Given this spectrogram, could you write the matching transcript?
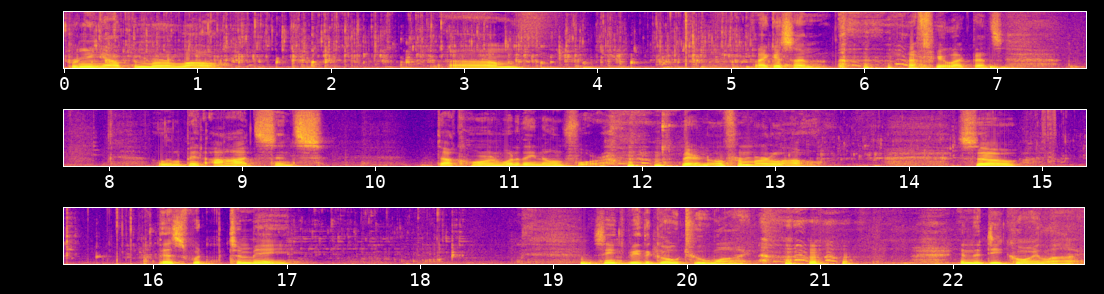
bringing out the Merlot. Um, I guess I'm, I feel like that's a little bit odd since Duckhorn, what are they known for? They're known for Merlot. So this would, to me, seem to be the go-to wine in the decoy line.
